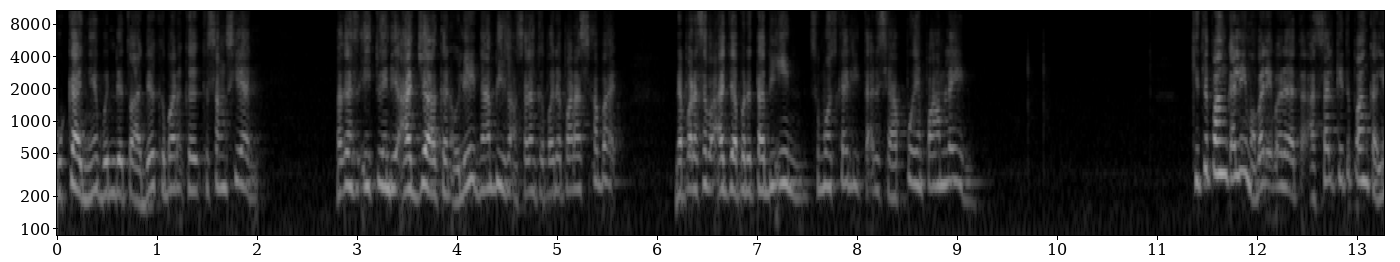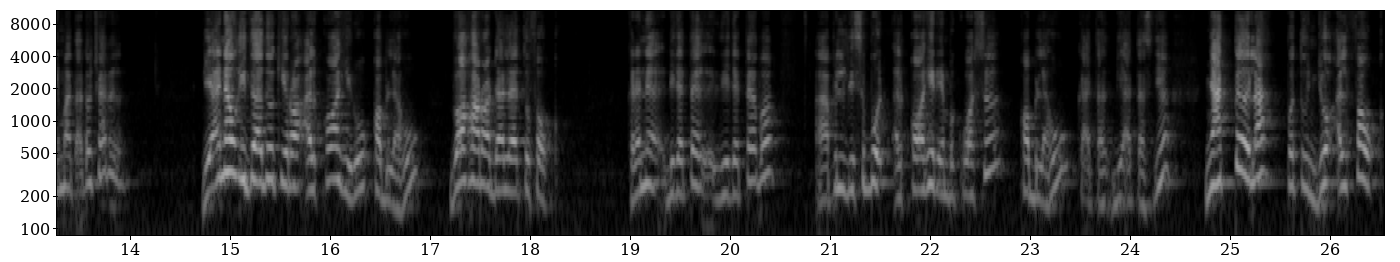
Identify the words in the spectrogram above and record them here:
Bukannya benda tu ada ke, kesangsian. Bahkan itu yang diajarkan oleh Nabi SAW kepada para sahabat dan para sahabat ajar pada tabi'in semua sekali tak ada siapa yang faham lain kita faham kalimah balik pada asal kita faham kalimah tak tahu cara li'anau idza dzukira al-qahiru qablahu dhahara dalatu fawq kerana dia kata dia kata apa? Apabila disebut al-qahir yang berkuasa qablahu ke atas di atasnya, nyatalah petunjuk al-fauq.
